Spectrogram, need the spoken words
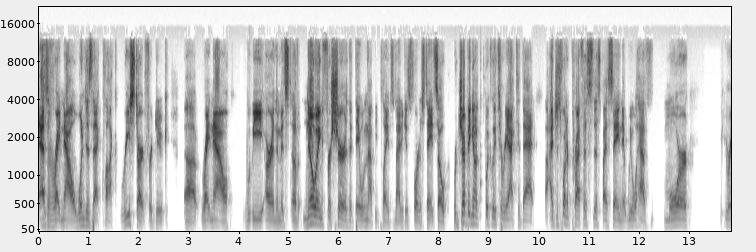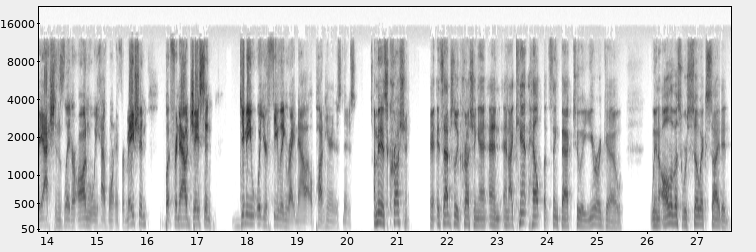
As of right now, when does that clock restart for Duke? Uh, right now, we are in the midst of knowing for sure that they will not be playing tonight against Florida State. So we're jumping on quickly to react to that. I just want to preface this by saying that we will have more reactions later on when we have more information. But for now, Jason, give me what you're feeling right now upon hearing this news. I mean, it's crushing. It's absolutely crushing. And, and, and I can't help but think back to a year ago when all of us were so excited.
